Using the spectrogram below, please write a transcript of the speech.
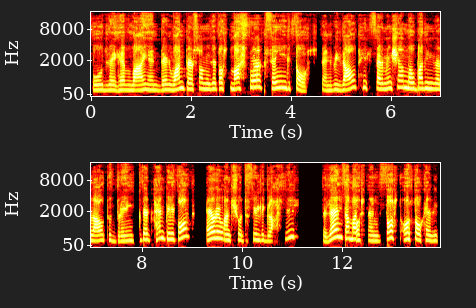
food, they have wine, and then one person is a toastmaster saying toast. And without his permission, nobody is allowed to drink. There are 10 people, everyone should fill the glasses. Then come toast, and toast also has its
